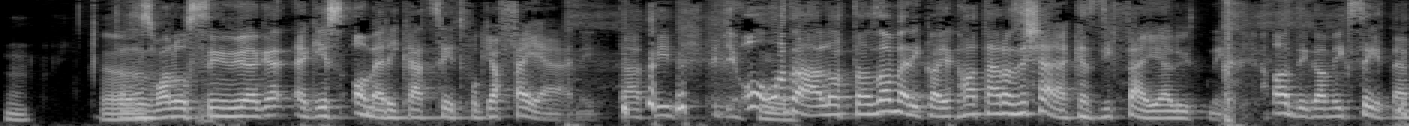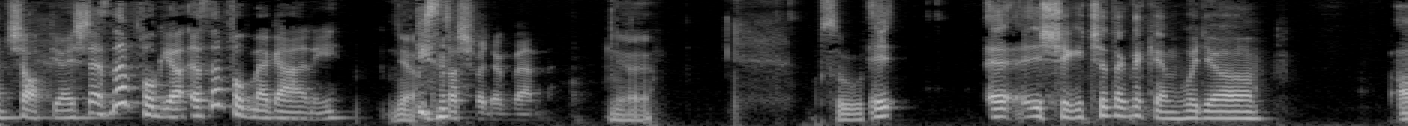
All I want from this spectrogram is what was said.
Hm. Tehát az valószínűleg egész Amerikát szét fogja fejelni. Tehát így, így odaállott az amerikai határhoz, és elkezdi fejjel ütni. Addig, amíg szét nem csapja, és ez nem, fogja, ez nem fog megállni. Ja. Biztos vagyok benne. Ja. Abszolút. É, és segítsetek nekem, hogy a, a,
